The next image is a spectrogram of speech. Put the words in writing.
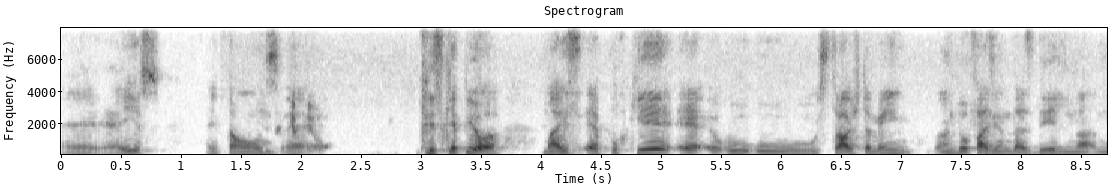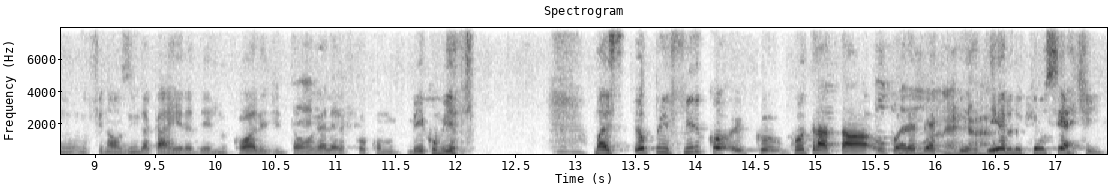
É, é isso. Então, isso é, é isso que é pior. Mas é porque é, o, o Stroud também andou fazendo das dele na, no, no, finalzinho da carreira dele no college, então a galera ficou com, meio com medo. Mas eu prefiro co co contratar o quarterback né, verdeiro do que o certinho.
